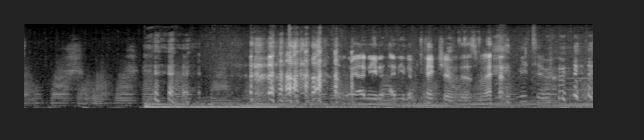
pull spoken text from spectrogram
Wait, I need I need a picture of this man. Me too.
